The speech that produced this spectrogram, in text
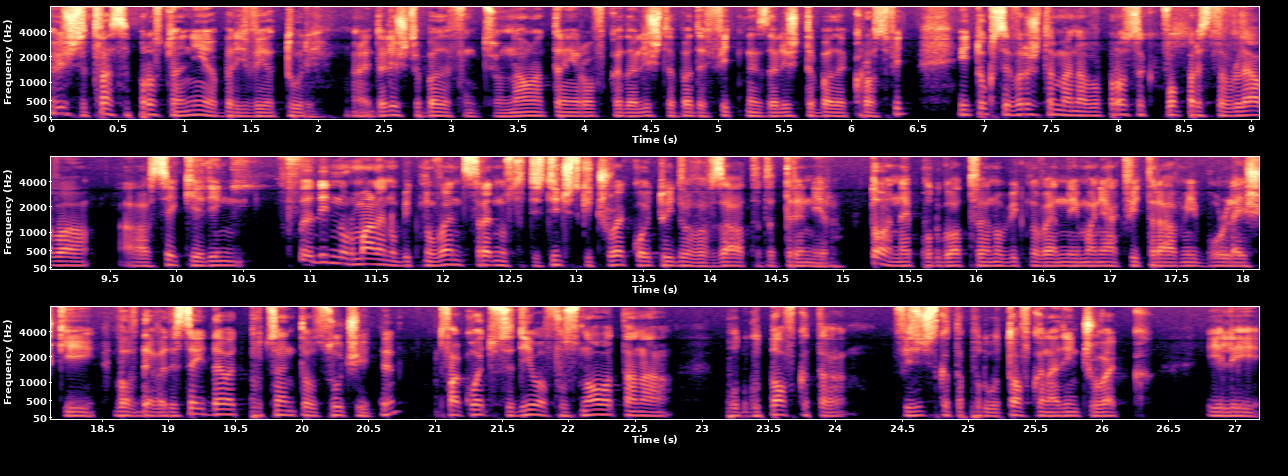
Вижте, това са просто едни абревиатури. Нали, дали ще бъде функционална тренировка, дали ще бъде фитнес, дали ще бъде кросфит. И тук се връщаме на въпроса какво представлява а, всеки един един нормален, обикновен, средностатистически човек, който идва в залата да тренира. Той е неподготвен, обикновено има някакви травми, болешки. В 99% от случаите това, което седи в основата на подготовката, физическата подготовка на един човек или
